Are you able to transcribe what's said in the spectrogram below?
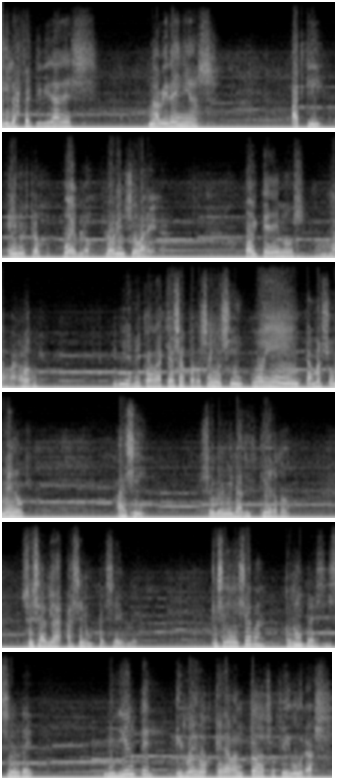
y las festividades navideñas aquí, en nuestro pueblo, Florencio Varela. Hoy tenemos la parroquia y voy a recordar que allá por los años 50 más o menos, allí, sobre mi lado izquierdo, se sabía hacer un pesebre, que se iniciaba con un pesebre viviente y luego quedaban todas sus figuras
